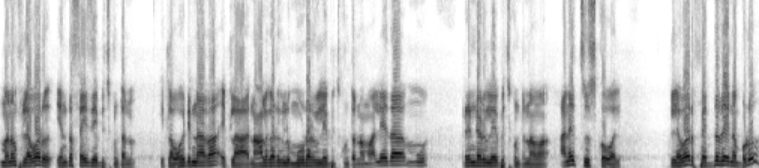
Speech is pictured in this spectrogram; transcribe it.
మనం ఫ్లవర్ ఎంత సైజ్ వేయించుకుంటాను? ఇట్లా ఒకటిన్నర ఇట్లా నాలుగు అడుగులు మూడు అడుగులు వేయించుకుంటున్నామా లేదా మూ- రెండు అడుగులు వేయించుకుంటున్నామా అనేది చూసుకోవాలి. ఫ్లవర్ పెద్దదైనప్పుడు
